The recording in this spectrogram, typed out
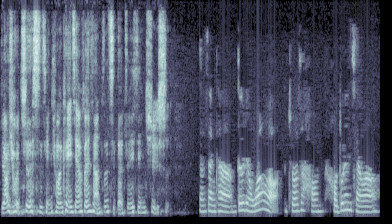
比较有趣的事情，你们可以先分享自己的追星趣事。想想看，都有点忘了，主要是好好多年前了。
